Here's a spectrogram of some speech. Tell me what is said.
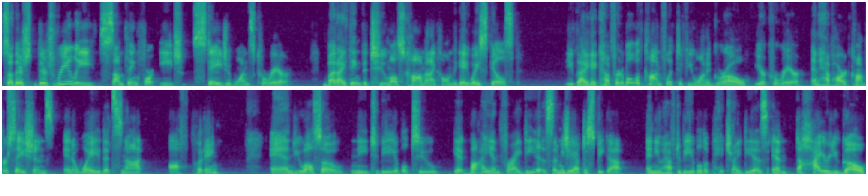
So there's there's really something for each stage of one's career. But I think the two most common, I call them the gateway skills. You've got to get comfortable with conflict if you want to grow your career and have hard conversations in a way that's not off putting. And you also need to be able to get buy in for ideas. That means you have to speak up and you have to be able to pitch ideas. And the higher you go,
